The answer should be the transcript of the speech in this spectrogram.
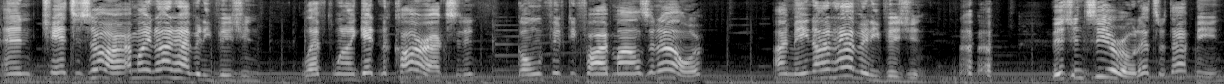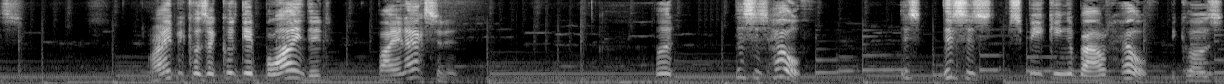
And chances are, I might not have any vision left when I get in a car accident going 55 miles an hour. I may not have any vision. vision Zero, that's what that means. Right? Because I could get blinded by an accident. But this is health. This this is speaking about health because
